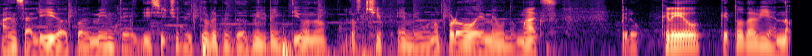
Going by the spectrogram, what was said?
han salido actualmente 18 de octubre de 2021 los chips M1 Pro, M1 Max, pero creo que todavía no.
